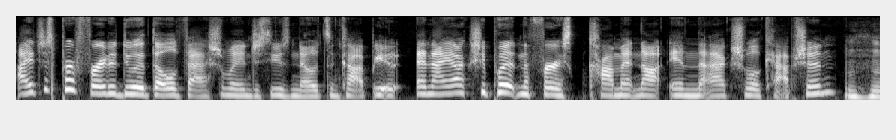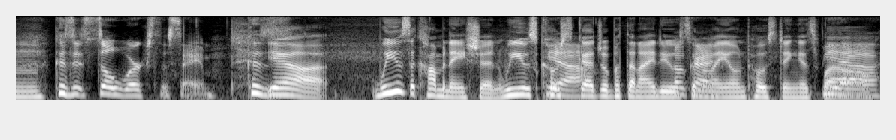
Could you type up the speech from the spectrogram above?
I just prefer to do it the old-fashioned way and just use notes and copy it. And I actually put it in the first comment, not in the actual caption, because it still works the same. Because Mm-hmm. Yeah, we use a combination. We use Yeah. CoSchedule, but then I do some of my own posting as well. Yeah.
